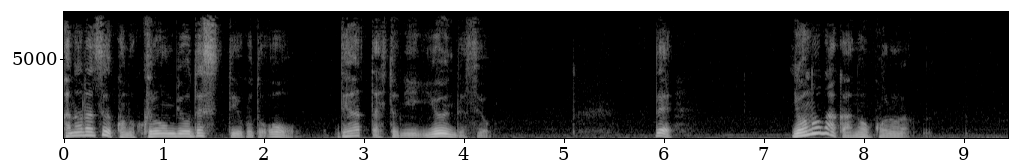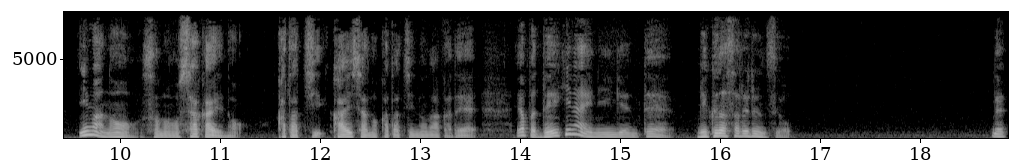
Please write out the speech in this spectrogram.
必ずこのクローン病ですっていうことを出会った人に言うんですよ。で世の中のこの今のその社会の形会社の形の中でやっぱできない人間って見下されるんですよ。で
